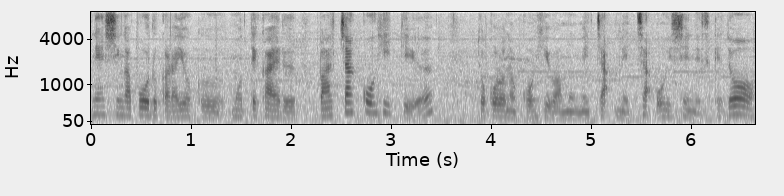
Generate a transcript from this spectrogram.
ねシンガポールからよく持って帰るバッチャコーヒーっていうところのコーヒーはもうめちゃめちゃ美味しいんですけど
